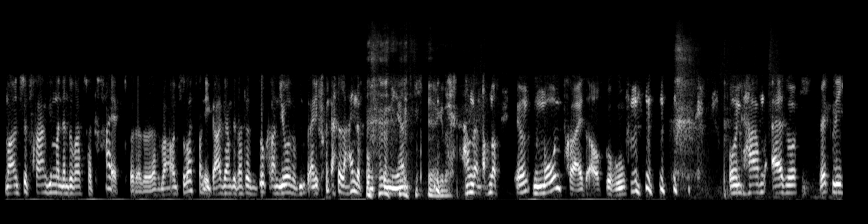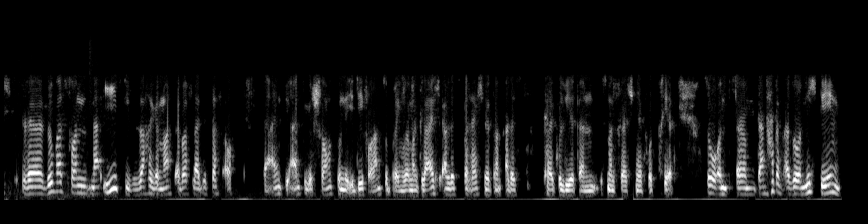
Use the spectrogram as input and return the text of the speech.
mal uns zu fragen, wie man denn sowas vertreibt oder so. Das war uns sowas von egal. Wir haben gesagt, das ist so grandios, das muss eigentlich von alleine funktionieren. ja, genau. Haben dann auch noch irgendeinen Mondpreis aufgerufen und haben also wirklich äh, sowas von naiv diese Sache gemacht. Aber vielleicht ist das auch der ein, die einzige Chance, so eine Idee voranzubringen. Wenn man gleich alles berechnet und alles kalkuliert, dann ist man vielleicht schnell frustriert. So, und ähm, dann hat das also nicht den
